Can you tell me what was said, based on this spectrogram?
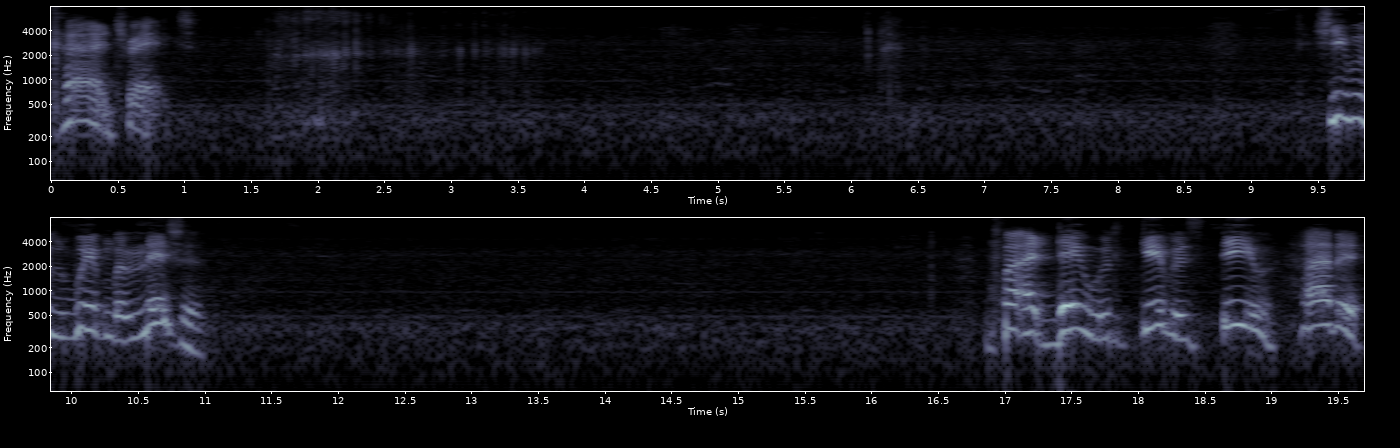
contracts. She was with Melissa. But they was giving Steve Harvey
